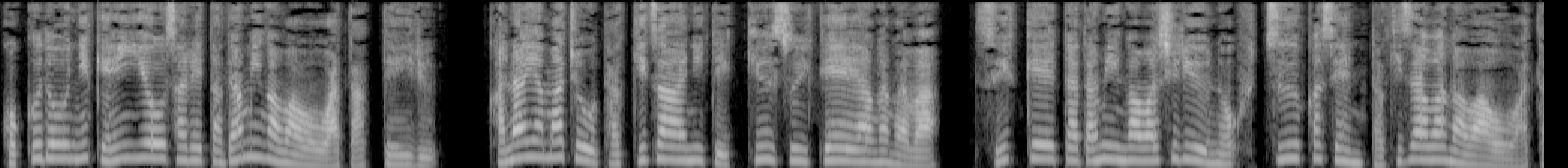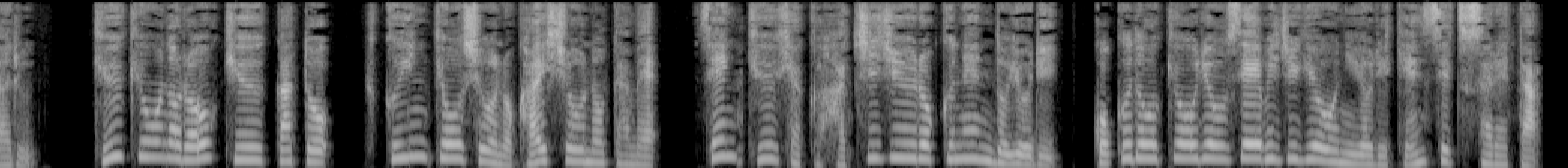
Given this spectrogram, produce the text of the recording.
国道に兼用されたダミ川を渡っている。金山町滝沢に鉄球水系阿賀川、水系只見川支流の普通河川滝沢川を渡る。旧橋の老朽化と福音教省の解消のため、1986年度より国道橋梁整備事業により建設された。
